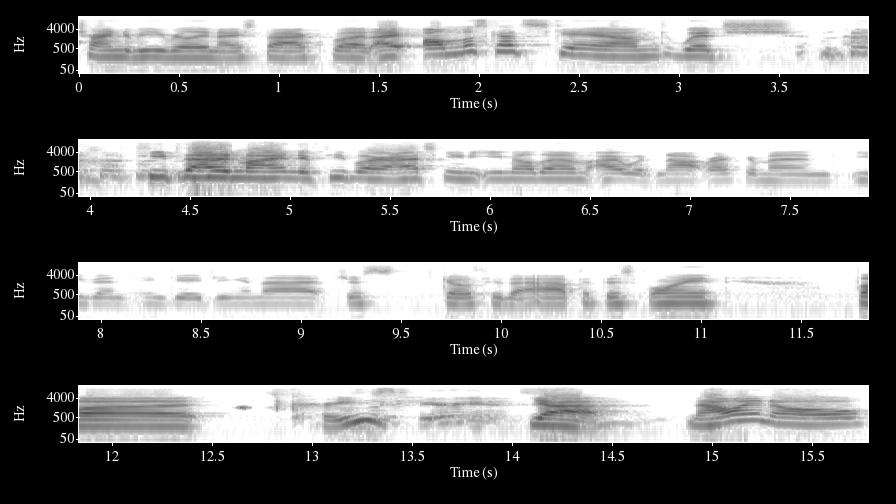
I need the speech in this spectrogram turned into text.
trying to be really nice back, but I almost got scammed. Which keep that in mind. If people are asking you to email them, I would not recommend even engaging in that. Just go through the app at this point. But It's It's crazy. experience. yeah, now I know.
